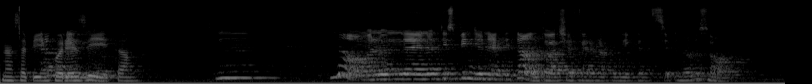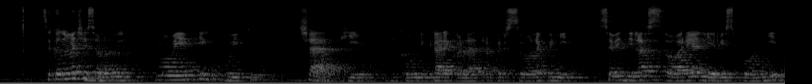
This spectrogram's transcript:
non sei più incuriosita. Mm, No, ma non, non, ti spinge neanche tanto a cercare una comunicazione, non lo so. Secondo me ci sono momenti in cui tu cerchi di comunicare con l'altra persona, quindi se vedi la storia gli rispondi,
